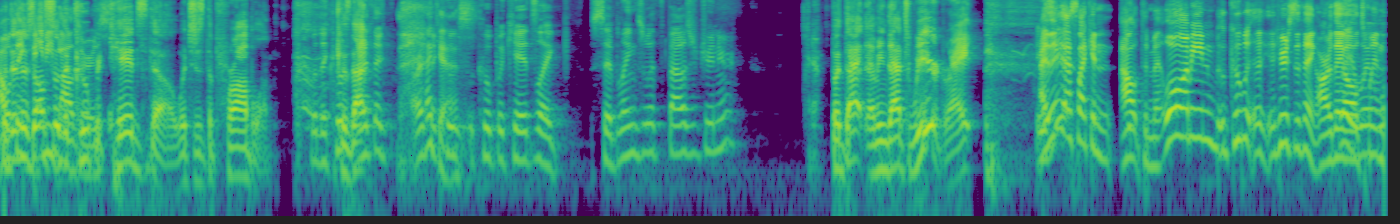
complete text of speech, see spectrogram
I but then there's also Bowser the Koopa kids, though, which is the problem. But the Koopa, that, aren't the, aren't the Koopa, Koopa kids like siblings with Bowser Jr.? But that, I mean, that's weird, right? I think it? that's like an ultimate. Well, I mean, uh, here's the thing: are they wait, all wait, twins?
